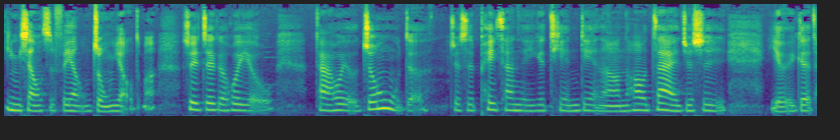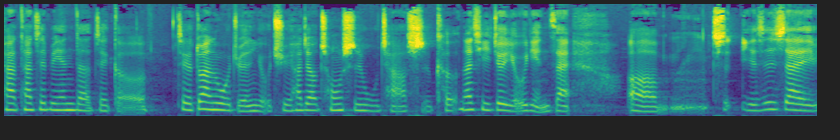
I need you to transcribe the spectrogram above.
印象是非常重要的嘛，所以这个会有它会有中午的，就是配餐的一个甜点啊，然后再就是有一个他他这边的这个这个段落我觉得很有趣，它叫充实午茶时刻，那其实就有一点在呃是也是在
